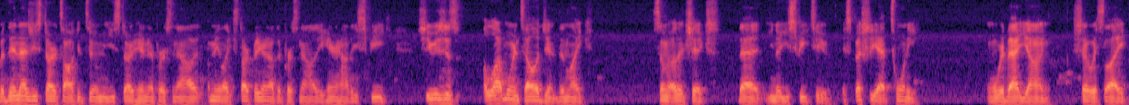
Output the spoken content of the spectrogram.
But then as you start talking to them and you start hearing their personality, I mean, like start figuring out their personality, hearing how they speak, she was just a lot more intelligent than like some other chicks that you know you speak to, especially at 20 when we're that young. So it's like,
